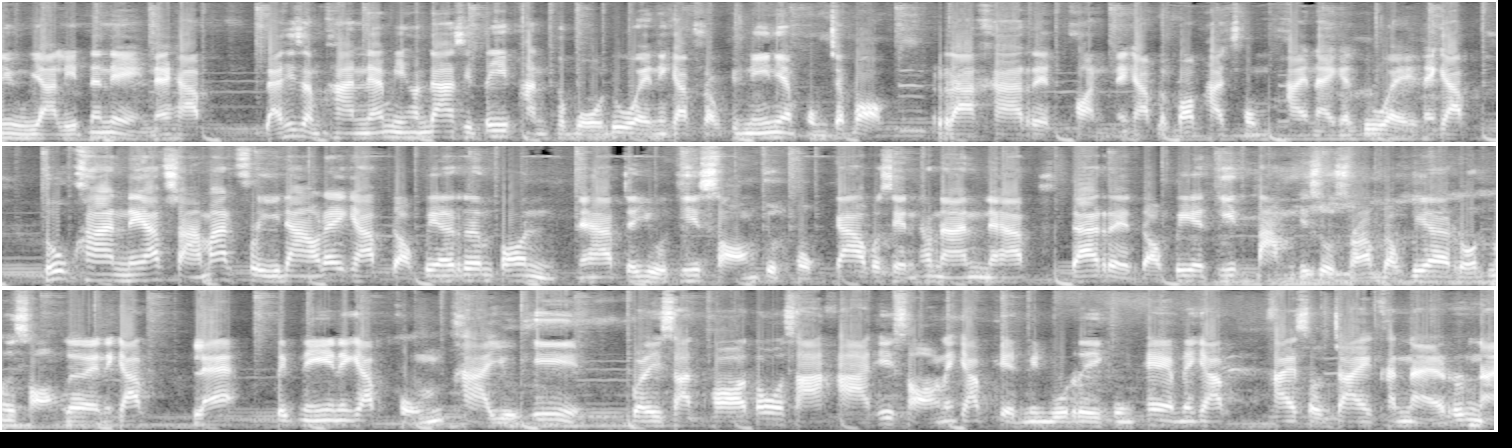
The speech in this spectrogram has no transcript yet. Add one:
New Yaris นั่นเองนะครับและที่สำคัญนะมี Honda City พันเทอร์โบด้วยนะครับสำหรับคลิปนี้เนี่ยผมจะบอกราคาเรทผ่อนนะครับแล้วก็พาชมภายในกันด้วยนะครับ ทุกคันนะครับสามารถฟรีดาวได้ครับดอกเบี้ยเริ่มต้นนะครับจะอยู่ที่ 2.69%เท่านั้นนะครับได้เรทดอกเบี้ยที่ต่ำที่สุดสำหรับดอกเบี้ยรถมือ 2 เลยนะครับและคลิปนี้นะครับผมถ่ายอยู่ที่บริษัททอโต้สาขาที่ 2 นะครับเขตมินบุรีกรุงเทพนะครับใครสนใจคันไหนรุ่นไหน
